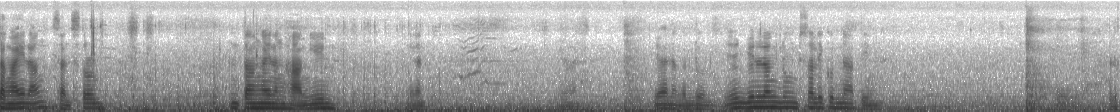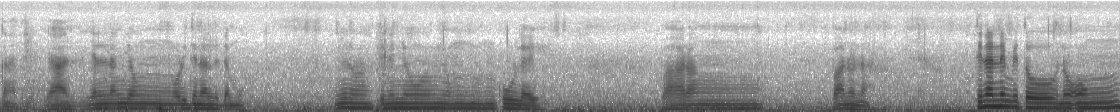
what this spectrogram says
tangay ng sunstorm. Ang tangay ng hangin. Yan. Yan. Yan hanggang doon. Yun, yun lang yung sa likod natin. Okay, balikan natin. Yan. Yan lang yung original na damo. Yun o, tinan nyo yung kulay. Parang paano na? Tinanim ito noong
